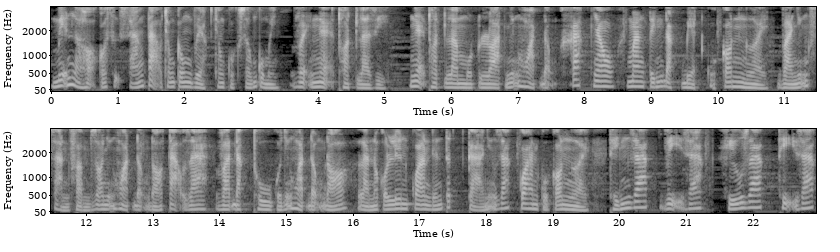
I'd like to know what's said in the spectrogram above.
miễn là họ có sự sáng tạo trong công việc, trong cuộc sống của mình. Vậy nghệ thuật là gì? Nghệ thuật là một loạt những hoạt động khác nhau mang tính đặc biệt của con người và những sản phẩm do những hoạt động đó tạo ra. Và đặc thù của những hoạt động đó là nó có liên quan đến tất cả những giác quan của con người. Thính giác, vị giác, khiếu giác, thị giác,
